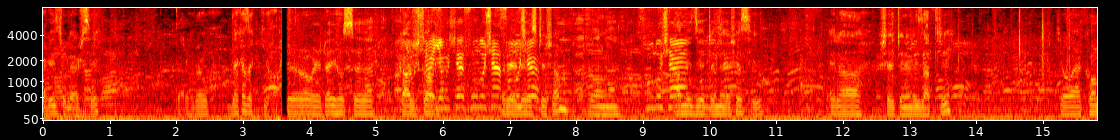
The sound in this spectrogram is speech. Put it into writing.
আগেই চলে আসছি। তারপরেও দেখা যাক কি হয়। তো এটাই হচ্ছে রেলওয়ে স্টেশন এবং আমি যে ট্রেনে এসেছি, এরা সেই ট্রেনেরই যাত্রী। তো এখন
